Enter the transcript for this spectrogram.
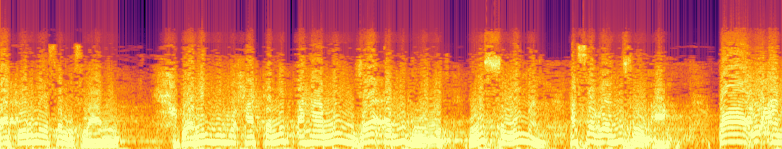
laakiin weli maysan islaamin. Wa minhum waxaa ka mid ahaa man jaa'a mid yimid musliman asagoo muslim ah daa'ican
